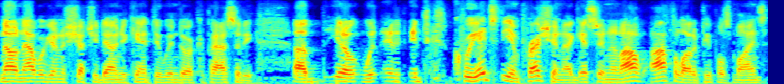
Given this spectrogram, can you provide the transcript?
no, now we're going to shut you down. You can't do indoor capacity. Uh, you know, it, it, creates the impression, I guess, in an awful lot of people's minds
